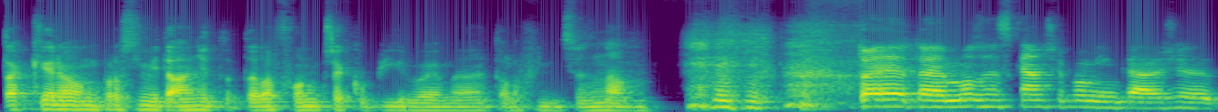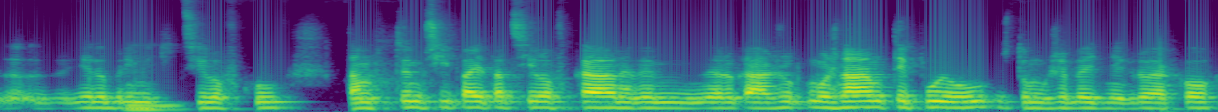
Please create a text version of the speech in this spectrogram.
tak jenom prosím vytáhněte telefon, překopírujeme telefonní seznam. To je, to je moc hezká připomínka, že je dobrý mít tu cílovku. Tam v tom případě ta cílovka, nevím, nedokážu, možná jen typuju, že to může být někdo jako,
